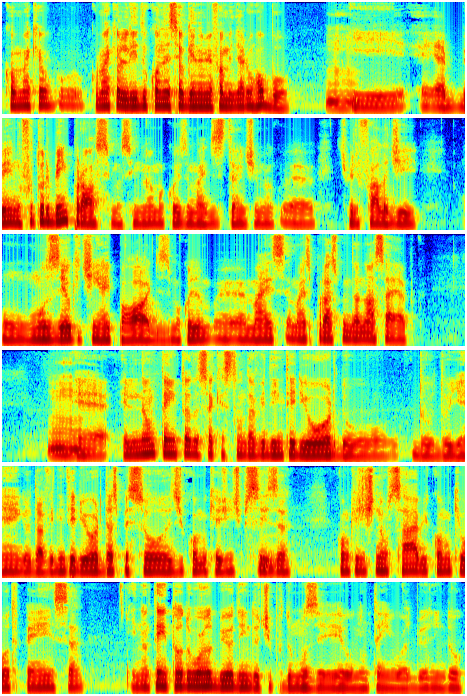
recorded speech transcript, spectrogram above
como, é que eu, como é que eu lido quando esse alguém da minha família era um robô. Uhum. E é bem, no futuro bem próximo, assim, não é uma coisa mais distante. é, tipo, ele fala de um museu que tinha iPods, uma coisa é mais, é mais próximo da nossa época. Uhum. É, ele não tem toda essa questão da vida interior do, do, do Yang, ou da vida interior das pessoas, de como que a gente precisa, Sim. como que a gente não sabe como que o outro pensa. E não tem todo o world building do tipo do museu, não tem o world building do,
